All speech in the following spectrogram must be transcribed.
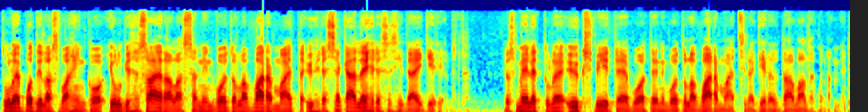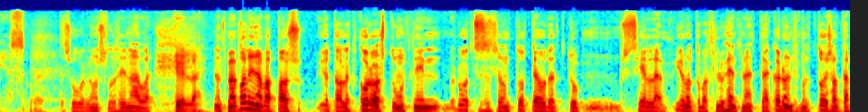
tulee potilasvahinko julkisessa sairaalassa, niin voit olla varma, että yhdessäkään lehdessä sitä ei kirjoiteta. Jos meille tulee yksi viiteen vuoteen, niin voit olla varma, että sitä kirjoitetaan valtakunnan mediassa. Olette siinä alla. Kyllä. No, tämä valinnanvapaus, jota olet korostunut, niin Ruotsissa se on toteutettu. Siellä jonot ovat lyhentyneet tämä kadonnut, mutta toisaalta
